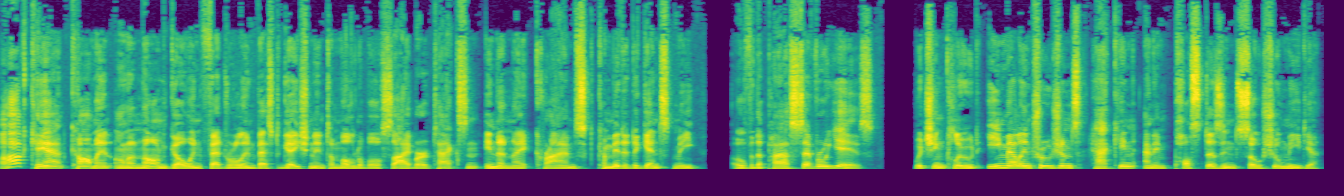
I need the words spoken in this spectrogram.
I can't comment on an ongoing federal investigation into multiple cyber attacks and internet crimes committed against me over the past several years, which include email intrusions, hacking, and imposters in social media.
